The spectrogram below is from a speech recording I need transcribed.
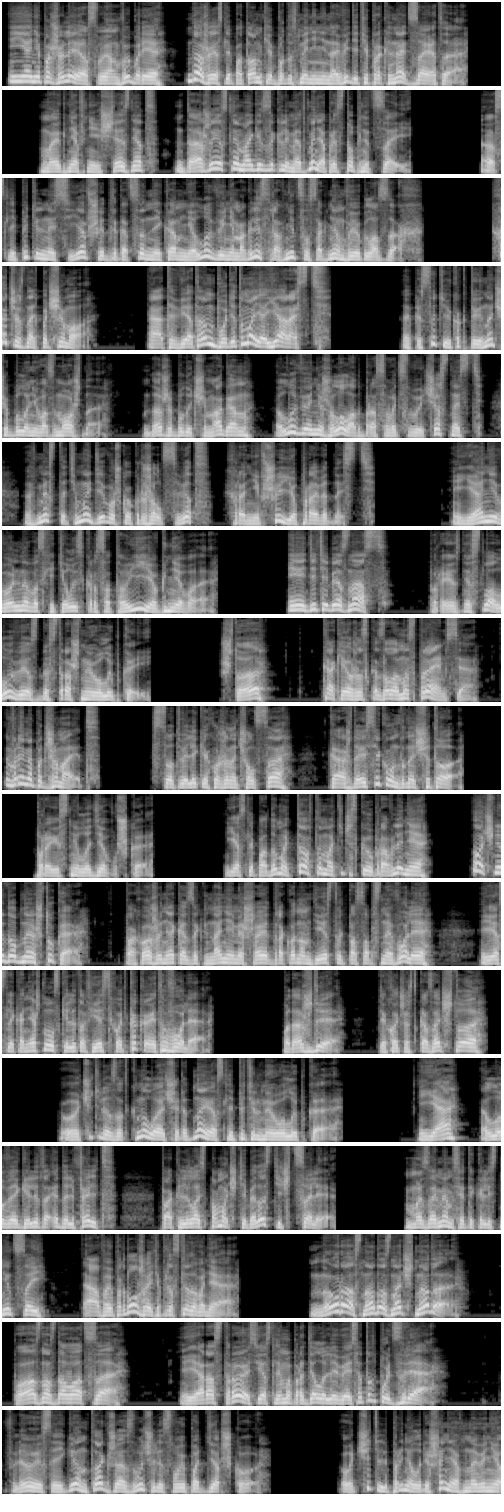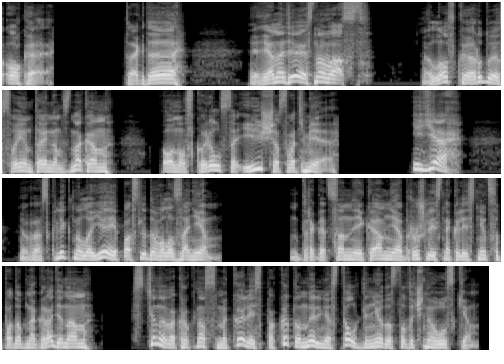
«Я не пожалею о своем выборе, даже если потомки будут меня ненавидеть и проклинать за это. Мой гнев не исчезнет, даже если маги заклемят меня преступницей. Ослепительно сиявшие драгоценные камни Луви не могли сравниться с огнем в ее глазах. Хочешь знать почему? Ответом будет моя ярость! Описать ее как-то иначе было невозможно. Даже будучи магом, Лувия не желала отбрасывать свою честность. Вместо тьмы девушку окружал свет, хранивший ее праведность. Я невольно восхитилась красотой ее гнева. «Идите без нас!» Произнесла Лувия с бесстрашной улыбкой. «Что? Как я уже сказала, мы справимся. Время поджимает. Сот великих уже начался, каждая секунда на счету», — прояснила девушка. «Если подумать, то автоматическое управление — очень удобная штука. Похоже, некое заклинание мешает драконам действовать по собственной воле, если, конечно, у скелетов есть хоть какая-то воля. Подожди, ты хочешь сказать, что...» Учителя заткнула очередная ослепительная улыбка. Я, Лувия Гелита Эдельфельд, поклялась помочь тебе достичь цели. Мы займемся этой колесницей, а вы продолжаете преследование. Ну, раз надо, значит надо. Поздно сдаваться. Я расстроюсь, если мы проделали весь этот путь зря. Флюис и Ген также озвучили свою поддержку. Учитель принял решение в мгновение ока. «Тогда я надеюсь на вас!» Ловко орудуя своим тайным знаком, он ускорился и исчез во тьме. «И я!» — воскликнула я и последовала за ним. Драгоценные камни обрушились на колесницу подобно градинам, стены вокруг нас смыкались, пока тоннель не стал для нее достаточно узким.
